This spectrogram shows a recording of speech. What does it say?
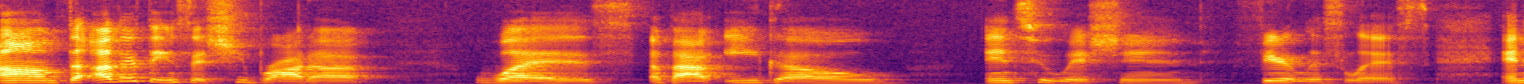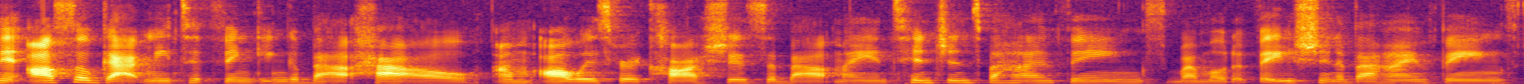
Um, the other things that she brought up was about ego, intuition, fearlessness. And it also got me to thinking about how I'm always very cautious about my intentions behind things, my motivation behind things.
